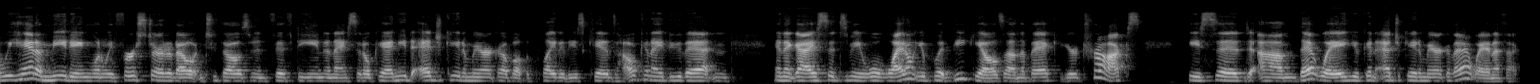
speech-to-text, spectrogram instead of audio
we had a meeting when we first started out in 2015, and I said, okay, I need to educate America about the plight of these kids. How can I do that? And and a guy said to me, well, why don't you put decals on the back of your trucks? he said, um, that way you can educate America that way. And I thought,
